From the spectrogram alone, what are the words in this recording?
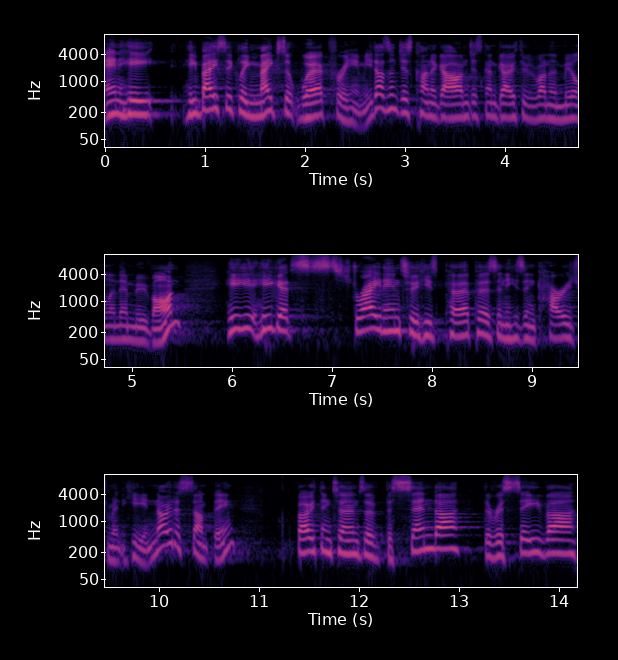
and he, he basically makes it work for him. He doesn't just kind of go, I'm just going to go through the run of the mill and then move on. He, he gets straight into his purpose and his encouragement here. Notice something, both in terms of the sender, the receiver,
